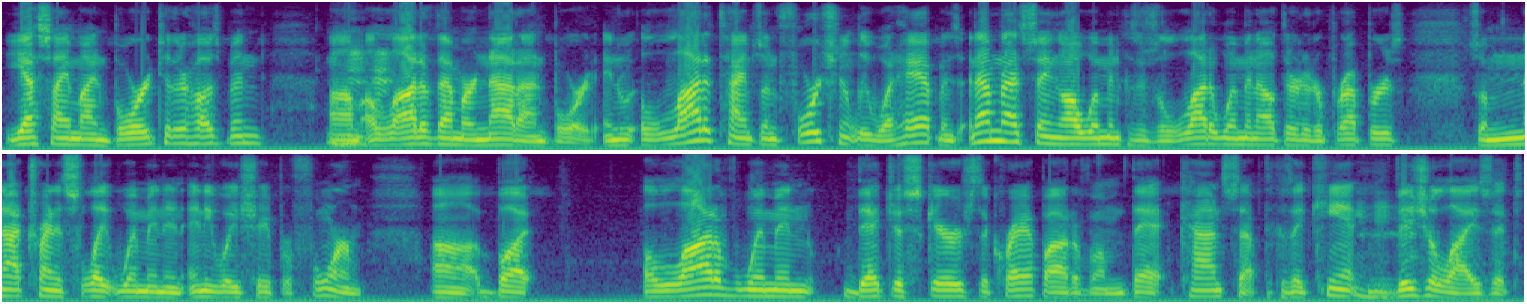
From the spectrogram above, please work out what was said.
yes, I'm on board to their husband, um, a mm-hmm. lot of them are not on board. And a lot of times, unfortunately, what happens, and I'm not saying all women because there's a lot of women out there that are preppers, so I'm not trying to slight women in any way, shape, or form. Uh, but a lot of women that just scares the crap out of them that concept because they can't mm-hmm. visualize it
